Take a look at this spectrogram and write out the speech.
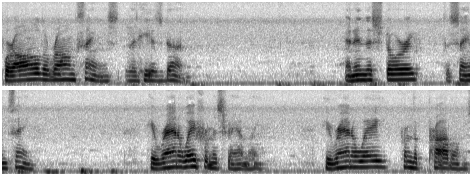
for all the wrong things that he has done. And in this story, the same thing. He ran away from his family. He ran away from the problems,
